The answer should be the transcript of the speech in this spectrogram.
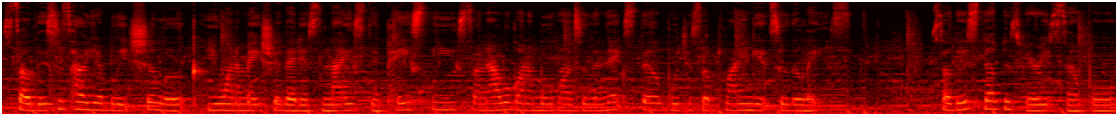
So this is how your bleach should look. You want to make sure that it's nice and pasty. So now we're going to move on to the next step, which is applying it to the lace. So this step is very simple.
